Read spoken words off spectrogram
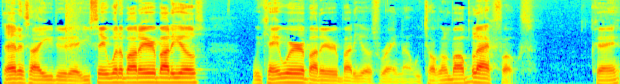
That is how you do that. You say, what about everybody else? We can't worry about everybody else right now. we talking about black folks. Okay?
